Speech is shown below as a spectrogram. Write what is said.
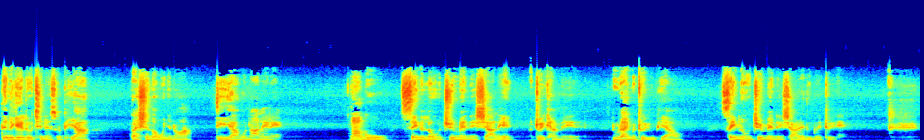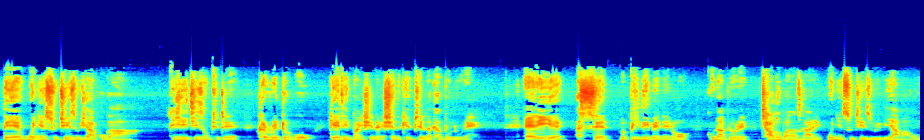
သင်တကယ်လိုချင်တယ်ဆိုရင်ဖခင်တန်ရှင်သောဝိညာဉ်တော်ဟာဒီအရာကိုနားလဲတယ်ငါ့ကိုစိတ်နှလုံးအကျွမ်းမဲ့နဲ့ရှာလဲအတွေ့ခံမယ်လူတိုင်းမတွေ့ဘူးဖခင်စိတ်နှလုံးအကျွမ်းမဲ့နဲ့ရှာတဲ့သူပဲတွေ့တယ်သင်ရဲ့ဝိညာဉ်စုကျေစုရဖို့ကအရေးကြီးဆုံးဖြစ်တဲ့ခရစ်တော်ကိုကယ်တင်ပိုင်ရှင်နဲ့အရှင်သခင်ဖြစ်လက်ခံဖို့လိုတယ်။အဲ့ဒီရဲ့အဆင့်မပြီးသေးဘဲနဲ့တော့ခုနပြောတဲ့ ခြားသောဘာသာစကားတွေဝိညာဉ်စုကျေစုတွေမရပါဘူး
